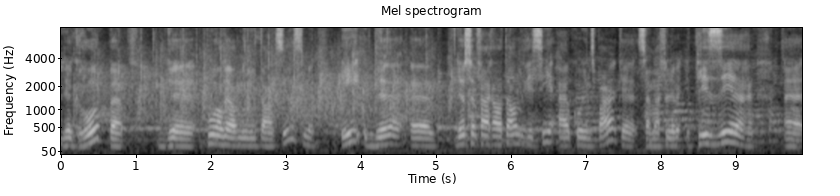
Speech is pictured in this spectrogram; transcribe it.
le groupe pour leur militantisme et de, euh, de se faire entendre ici à Queen's Park. Ça m'a fait plaisir euh,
